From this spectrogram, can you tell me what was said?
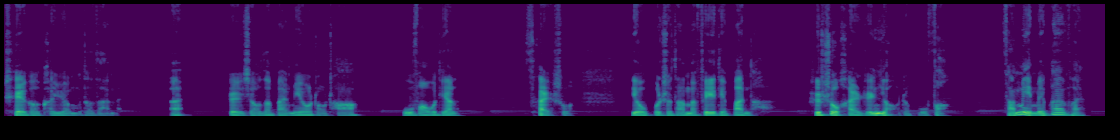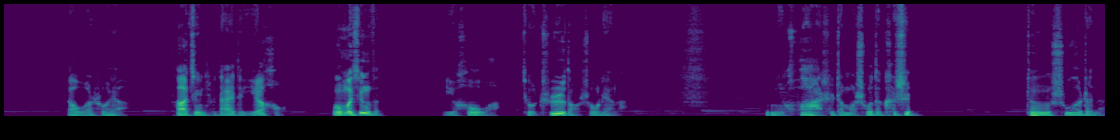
这个可怨不得咱们。哎，这小子摆明要找茬，无法无天了。再说，又不是咱们非得办他，是受害人咬着不放，咱们也没办法呀。要我说呀，他进去待的也好，磨磨性子，以后啊就知道收敛了。你话是这么说的，可是……正说着呢，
